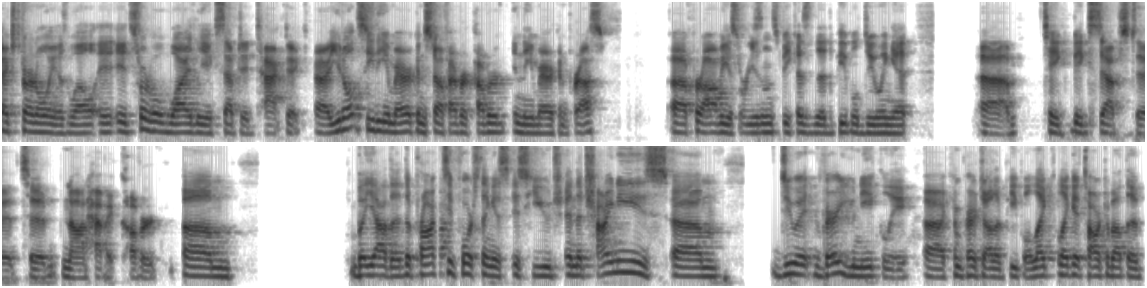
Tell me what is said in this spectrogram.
externally as well. It, it's sort of a widely accepted tactic. Uh, you don't see the American stuff ever covered in the American press uh, for obvious reasons, because the, the people doing it uh, take big steps to to not have it covered. Um, but yeah, the, the proxy force thing is is huge, and the Chinese um, do it very uniquely uh, compared to other people. Like like I talked about the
